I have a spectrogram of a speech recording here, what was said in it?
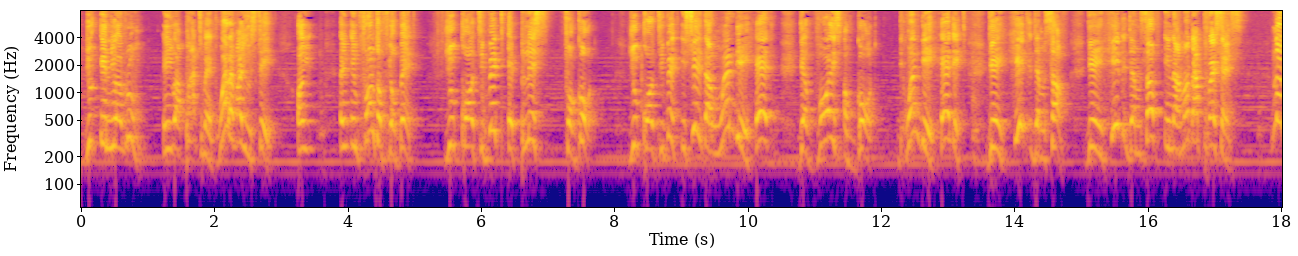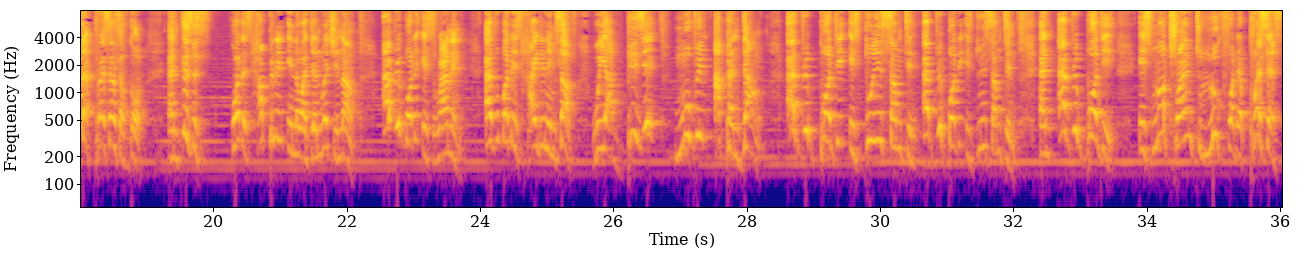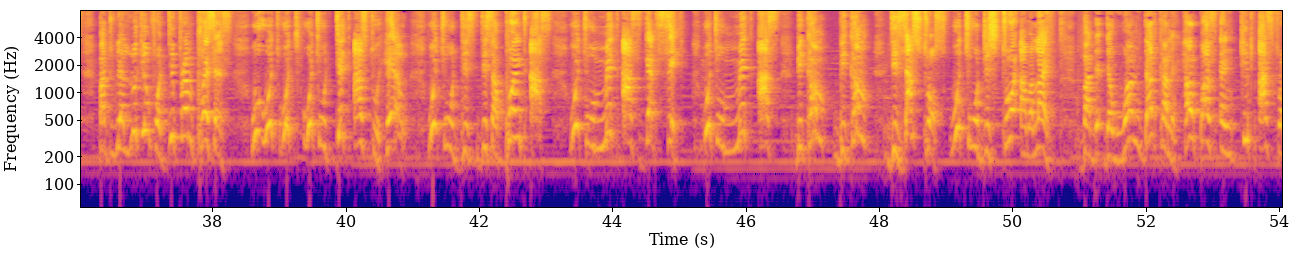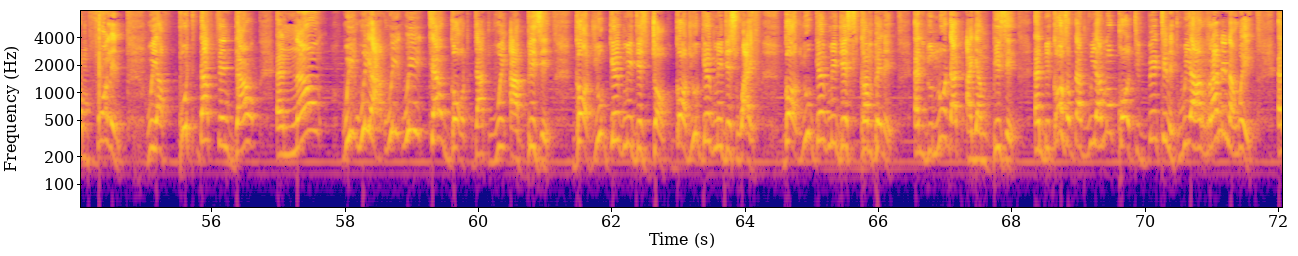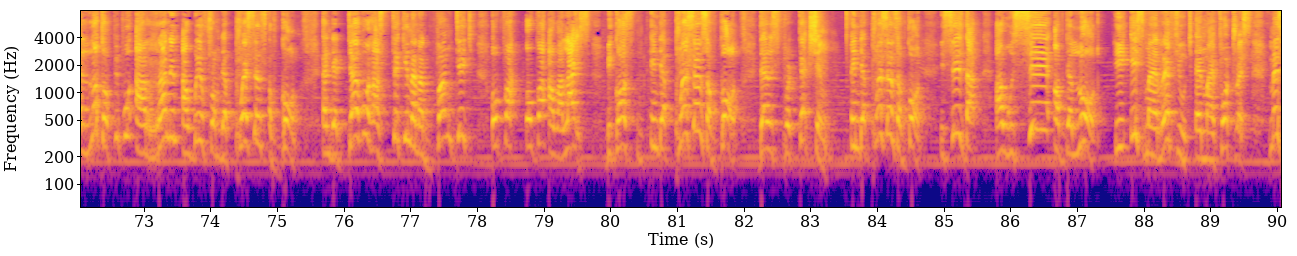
You in your room, in your apartment, wherever you stay, on in, in front of your bed, you cultivate a place for God. You cultivate. It says that when they heard the voice of God, when they heard it, they hid themselves. They hid themselves in another presence, not the presence of God. And this is what is happening in our generation now. Everybody is running, everybody is hiding himself. We are busy moving up and down. Everybody is doing something. Everybody is doing something. And everybody is not trying to look for the presence, but we are looking for different presence, which, which, which will take us to hell, which will dis- disappoint us, which will make us get sick, which will make us become become disastrous, which will destroy our life. But the, the one that can help us and keep us from falling, we have put that thing down, and now we, we are we, we tell God that we are busy. God, you gave me this job. God, you gave me this wife. God, you gave me this company. And you know that I am busy. And because of that, we are not cultivating it. We are running away. A lot of people are running away from the presence of God. And the devil has taken an advantage over, over our lives. Because in the presence of God, there is protection. In the presence of God, it says that I will say of the Lord, he is my refuge and my fortress. Under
